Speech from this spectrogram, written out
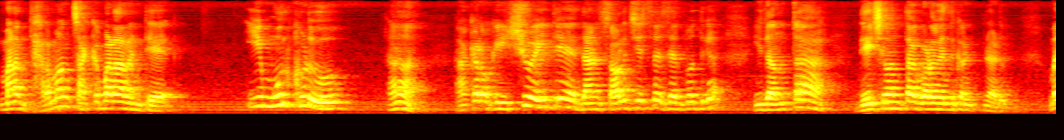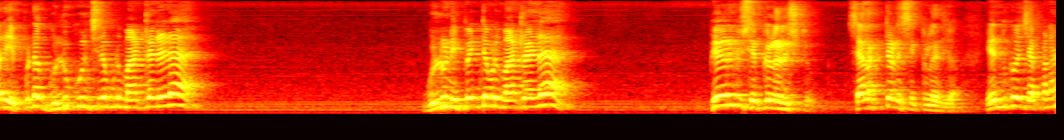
మన ధర్మం చక్కబడాలంటే ఈ మూర్ఖుడు అక్కడ ఒక ఇష్యూ అయితే దాన్ని సాల్వ్ చేస్తే సరిపోద్దిగా? ఇదంతా దేశమంతా గొడవ ఎందుకు అంటున్నాడు మరి ఎప్పుడన్నా గుళ్ళు కూల్చినప్పుడు మాట్లాడా గుళ్ళు నిప్పెట్టినప్పుడు మాట్లాడా? పేరుకి సెక్యులరిస్టు సెలెక్టెడ్ సెక్యులరిజం. ఎందుకో చెప్పనా?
